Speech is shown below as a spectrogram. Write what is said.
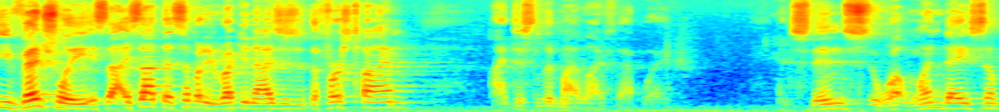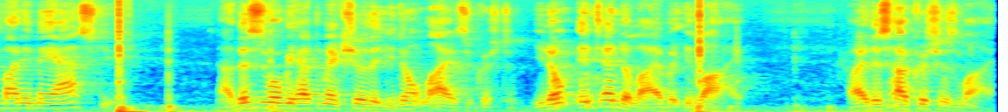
eventually, it's not, it's not that somebody recognizes it the first time. I just live my life that way. Then one day somebody may ask you. Now, this is where we have to make sure that you don't lie as a Christian. You don't intend to lie, but you lie. All right? This is how Christians lie.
